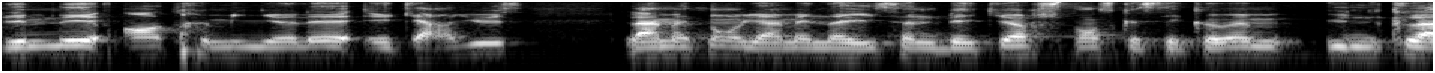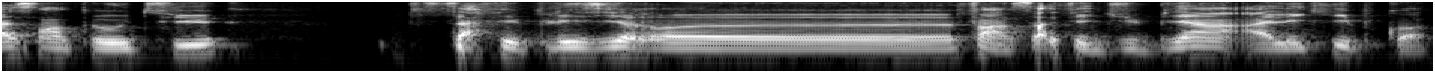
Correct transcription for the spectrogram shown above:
démené entre Mignolet et Karius. Là, maintenant, on lui amène Alison Baker. Je pense que c'est quand même une classe un peu au-dessus. Ça fait plaisir, euh, enfin, ça fait du bien à l'équipe, quoi.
